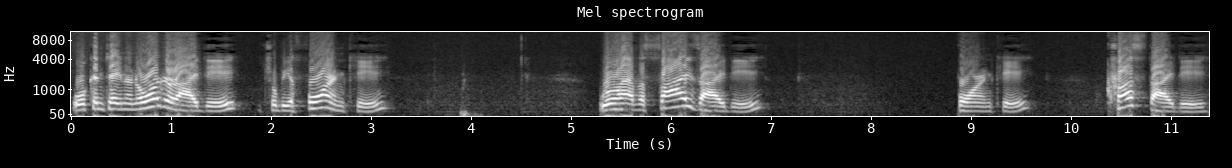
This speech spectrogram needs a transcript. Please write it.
Will contain an order ID, which will be a foreign key. We'll have a size ID, foreign key. Crust ID,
